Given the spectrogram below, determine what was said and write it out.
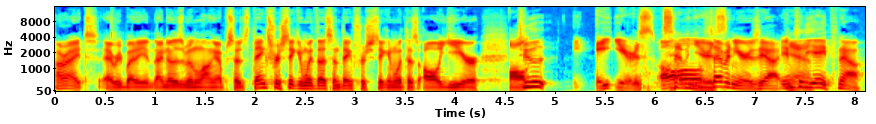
all right, everybody. I know this has been long episodes. Thanks for sticking with us, and thanks for sticking with us all year. All- to Eight years, all seven years, seven years, yeah, into Yeah. the eighth now.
